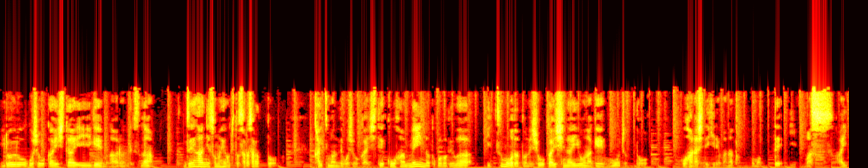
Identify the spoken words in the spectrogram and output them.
いろいろご紹介したいゲームがあるんですが、前半にその辺をちょっとサラサラっとかいつまんでご紹介して、後半メインのところでは、いつもだとね、紹介しないようなゲームをちょっとお話しできればなと思っています。はい。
